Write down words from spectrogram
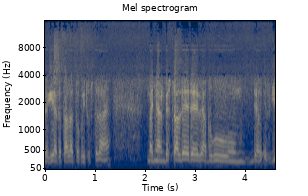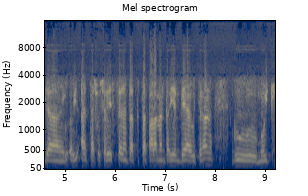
legeak eta aldatoko ituztera, eh? Baina bestalde ere behar dugu, ez gira, eta sozialisten eta, eta parlamentarien behar gutenan, gu moit,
